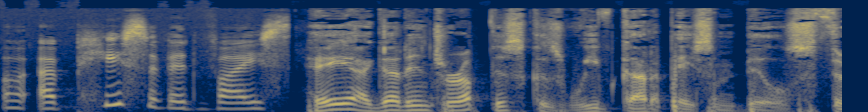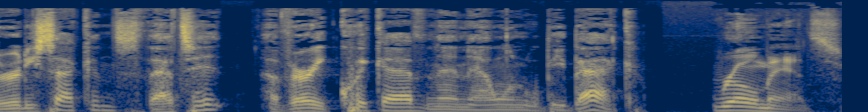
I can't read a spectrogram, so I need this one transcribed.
a piece of advice. Hey, I got to interrupt this because we've got to pay some bills. 30 seconds, that's it. A very quick ad, and then Ellen will be back. Romance.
